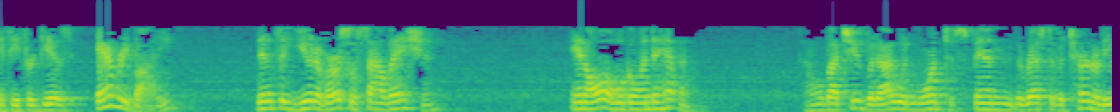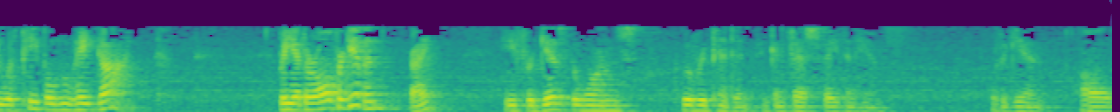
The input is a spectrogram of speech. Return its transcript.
If He forgives everybody, then it's a universal salvation, and all will go into heaven. I don't know about you, but I wouldn't want to spend the rest of eternity with people who hate God. But yet they're all forgiven, right? He forgives the ones who have repented and confessed faith in Him. With again, all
